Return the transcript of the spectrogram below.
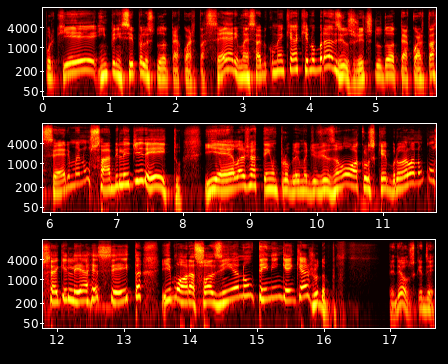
porque, em princípio, ela estudou até a quarta série, mas sabe como é que é aqui no Brasil. O sujeito estudou até a quarta série, mas não sabe ler direito. E ela já tem um problema de visão, o óculos quebrou, ela não consegue ler a receita e mora sozinha, não tem ninguém que ajuda. Entendeu? Quer dizer,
